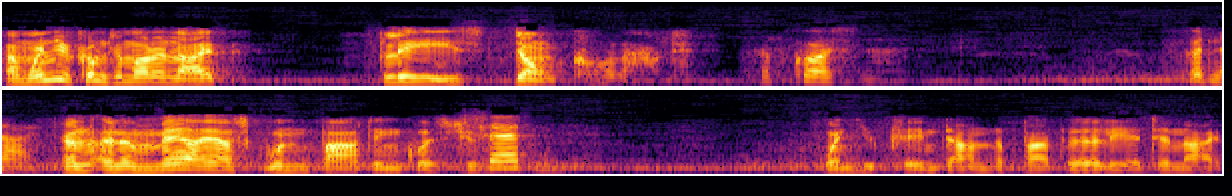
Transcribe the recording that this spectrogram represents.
And when you come tomorrow night, please don't call out. Of course not. Good night. And, and uh, may I ask one parting question? Certainly. When you came down the path earlier tonight,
